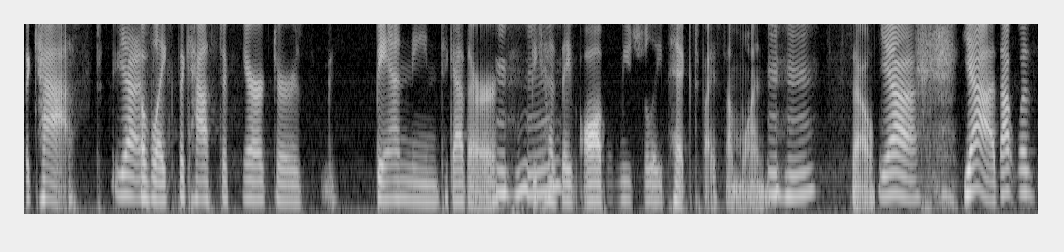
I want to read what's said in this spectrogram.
the cast yes. of like the cast of characters banding together mm-hmm. because they've all been mutually picked by someone mm-hmm. so yeah yeah that was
